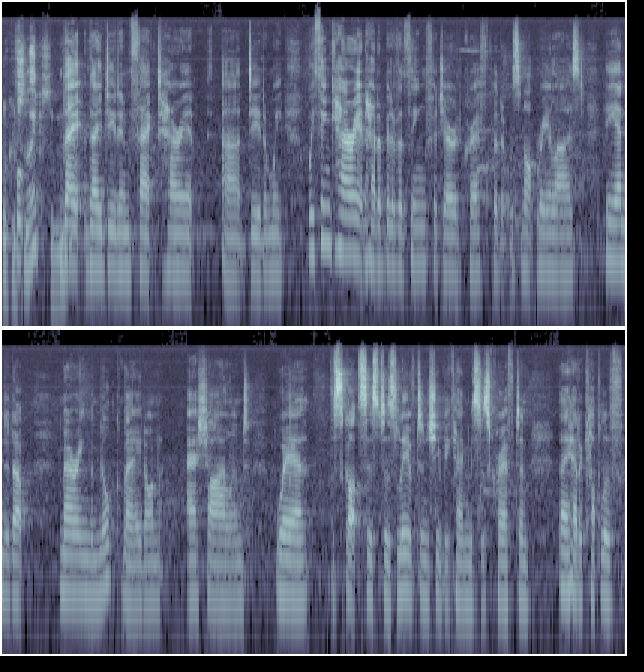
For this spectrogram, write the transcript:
Book of books. Snakes. They they did, in fact. Harriet uh, did, and we we think Harriet had a bit of a thing for Jared Kraft, but it was not realised. He ended up marrying the milkmaid on Ash Island, where the Scott sisters lived, and she became Mrs. Kraft. And they had a couple of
